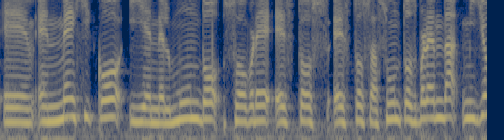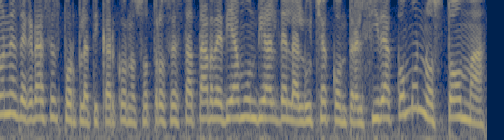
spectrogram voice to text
eh, en México y en el mundo sobre estos, estos asuntos. Brenda, millones de gracias por platicar con nosotros esta tarde, Día Mundial de la Lucha contra el SIDA. ¿Cómo nos toma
